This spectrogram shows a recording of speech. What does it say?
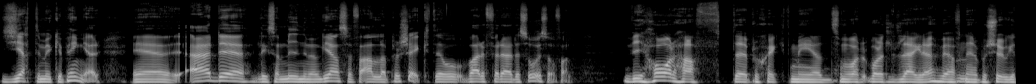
jättemycket pengar. Eh, är det liksom minimumgränsen för alla projekt och varför är det så i så fall? Vi har haft eh, projekt med, som har varit, lite lägre. Vi har haft nere på 20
